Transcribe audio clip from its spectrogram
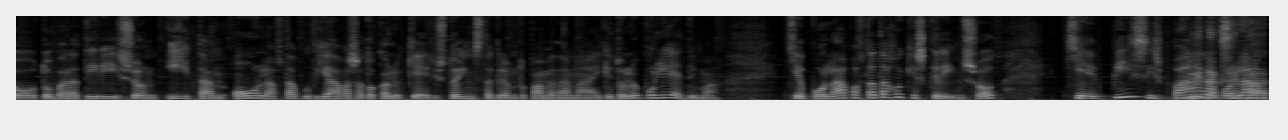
60% των παρατηρήσεων ήταν όλα αυτά που διάβασα το καλοκαίρι στο Instagram του Πάμε Δανάη και το λέω πολύ έντιμα. Και πολλά από αυτά τα έχω και screenshot και επίσης πάρα Μην πολλά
